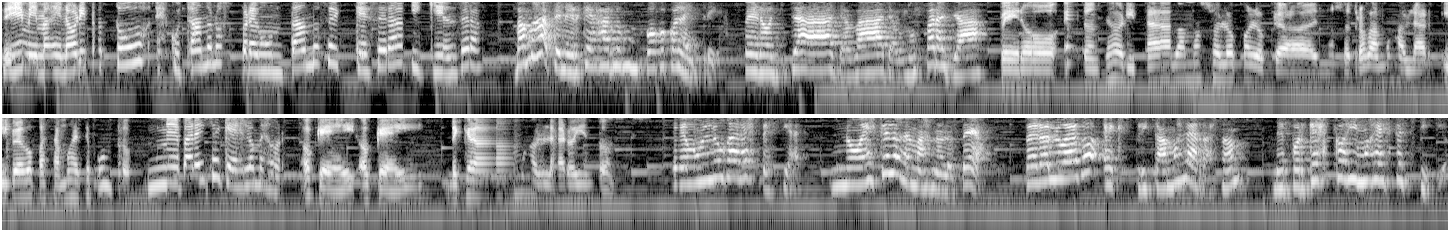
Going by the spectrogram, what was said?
Sí, me imagino ahorita todos escuchándonos, preguntándose qué será y quién será. Vamos a tener que dejarlos un poco con la intriga, pero ya, ya va, ya vamos para allá. Pero entonces ahorita vamos solo con lo que uh, nosotros vamos a hablar y luego pasamos a ese punto. Me parece que es lo mejor. Ok, ok. ¿De qué vamos a hablar hoy entonces? De un lugar especial. No es que los demás no lo sean, pero luego explicamos la razón de por qué escogimos este sitio.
